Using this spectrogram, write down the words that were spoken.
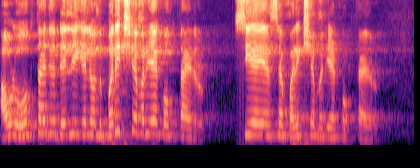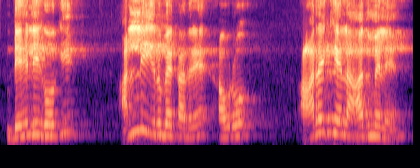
ಅವಳು ಹೋಗ್ತಾ ಇದ್ದು ಡೆಲ್ಲಿಗೆ ಒಂದು ಪರೀಕ್ಷೆ ಬರೆಯೋಕ್ಕೆ ಹೋಗ್ತಾ ಇದ್ರು. ಸಿ ಎ ಎಸ್ ಪರೀಕ್ಷೆ ಬರೆಯೋಕ್ಕೆ ಹೋಗ್ತಾ ಇದ್ರು. ದೆಹಲಿಗೆ ಹೋಗಿ, ಅಲ್ಲಿ ಇರಬೇಕಾದ್ರೆ ಅವರು ಆರೈಕೆ ಎಲ್ಲ ಆದಮೇಲೆ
